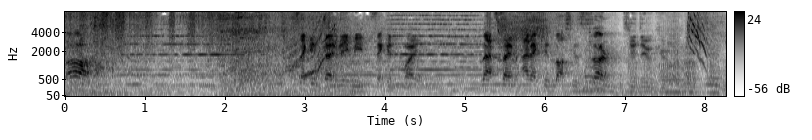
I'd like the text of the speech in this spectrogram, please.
Ah. Second time they meet, second fight. Last time Anakin lost his arm to Dooku.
